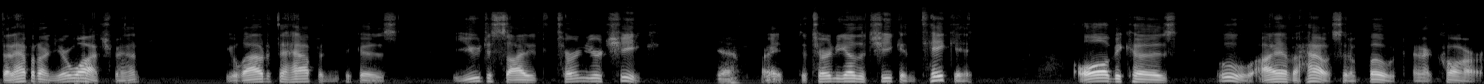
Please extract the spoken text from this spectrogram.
that happened on your watch man. You allowed it to happen because you decided to turn your cheek. Yeah. right? To turn the other cheek and take it. All because ooh i have a house and a boat and a car.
